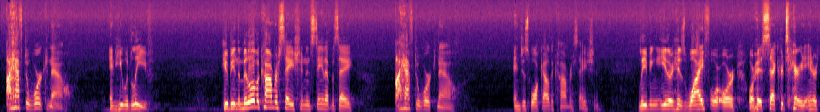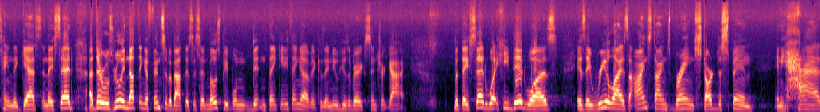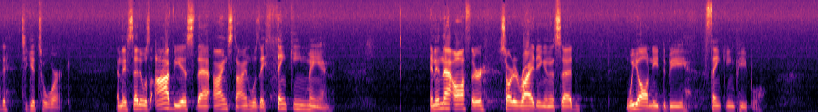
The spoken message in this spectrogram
I have to work now. And he would leave. He would be in the middle of a conversation and stand up and say, I have to work now, and just walk out of the conversation, leaving either his wife or, or, or his secretary to entertain the guests. And they said uh, there was really nothing offensive about this. They said most people didn't think anything of it because they knew he was a very eccentric guy. But they said what he did was, is they realized that Einstein's brain started to spin and he had to get to work. And they said it was obvious that Einstein was a thinking man. And then that author started writing and it said, we all need to be thinking people.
